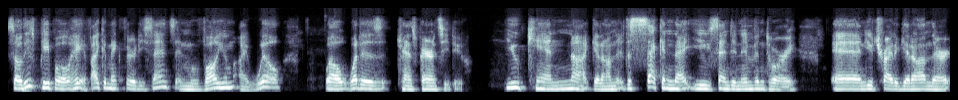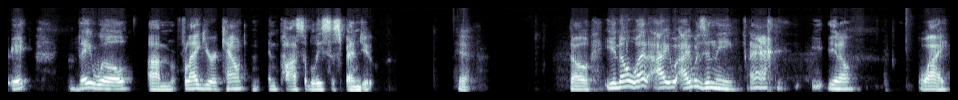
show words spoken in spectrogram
So these people hey if i can make 30 cents and move volume i will. Well what does transparency do? You cannot get on there. The second that you send an inventory and you try to get on there it, they will um, flag your account and possibly suspend you. Yeah. So you know what? I i was in the ah, you know why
